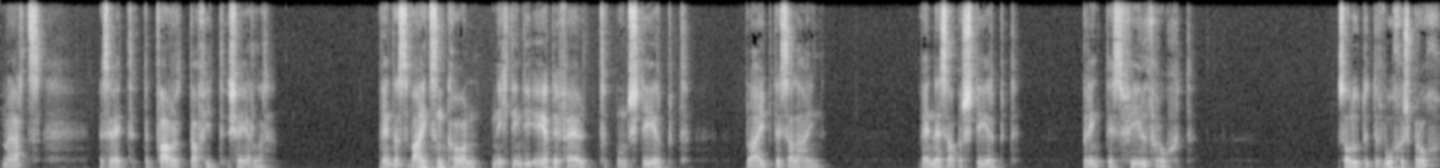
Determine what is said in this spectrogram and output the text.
März. Es redet der Pfarrer David Scherler. Wenn das Weizenkorn nicht in die Erde fällt und stirbt, bleibt es allein. Wenn es aber stirbt, bringt es viel Frucht. So lautet der Wochenspruch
